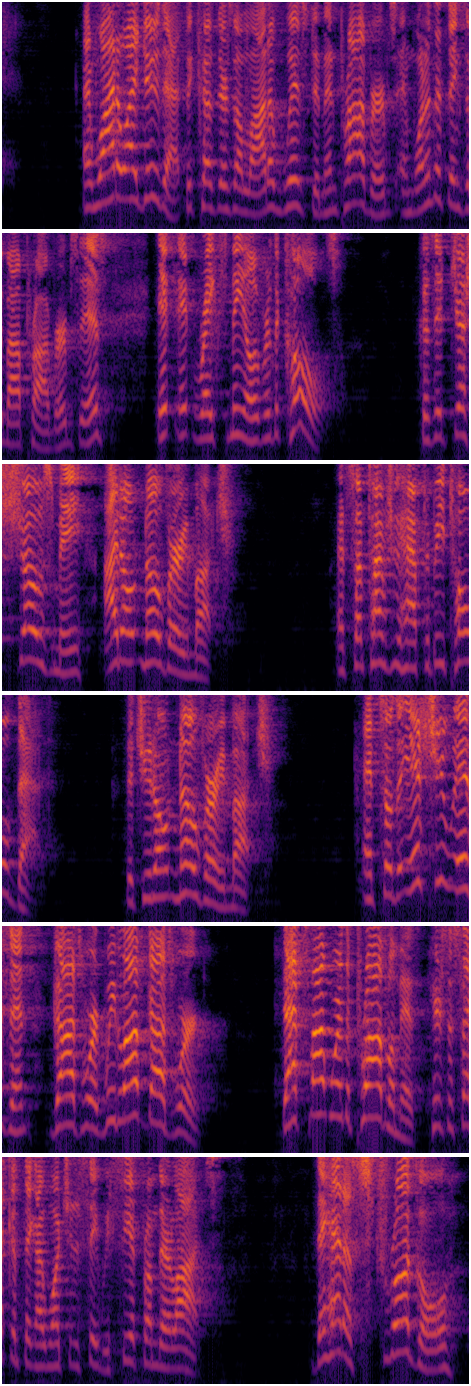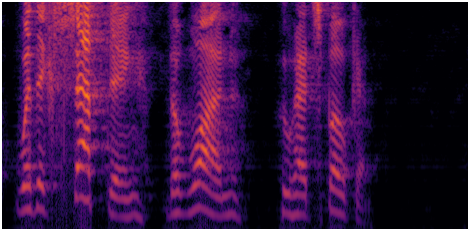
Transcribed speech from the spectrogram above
And why do I do that? Because there's a lot of wisdom in Proverbs. And one of the things about Proverbs is it, it rakes me over the coals. Because it just shows me I don't know very much. And sometimes you have to be told that, that you don't know very much. And so the issue isn't God's Word. We love God's Word. That's not where the problem is. Here's the second thing I want you to see. We see it from their lives. They had a struggle with accepting the one who had spoken.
